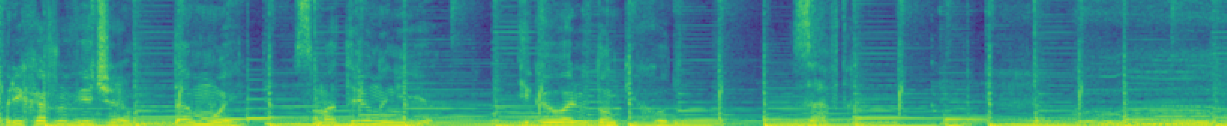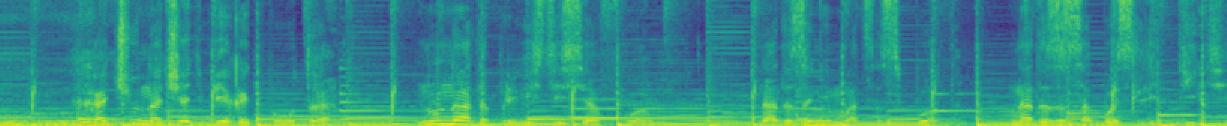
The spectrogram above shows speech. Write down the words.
Прихожу вечером домой, смотрю на нее и говорю Дон Кихоту. Завтра. Хочу начать бегать по утрам. Ну надо привести себя в форму. Надо заниматься спортом. Надо за собой следить.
